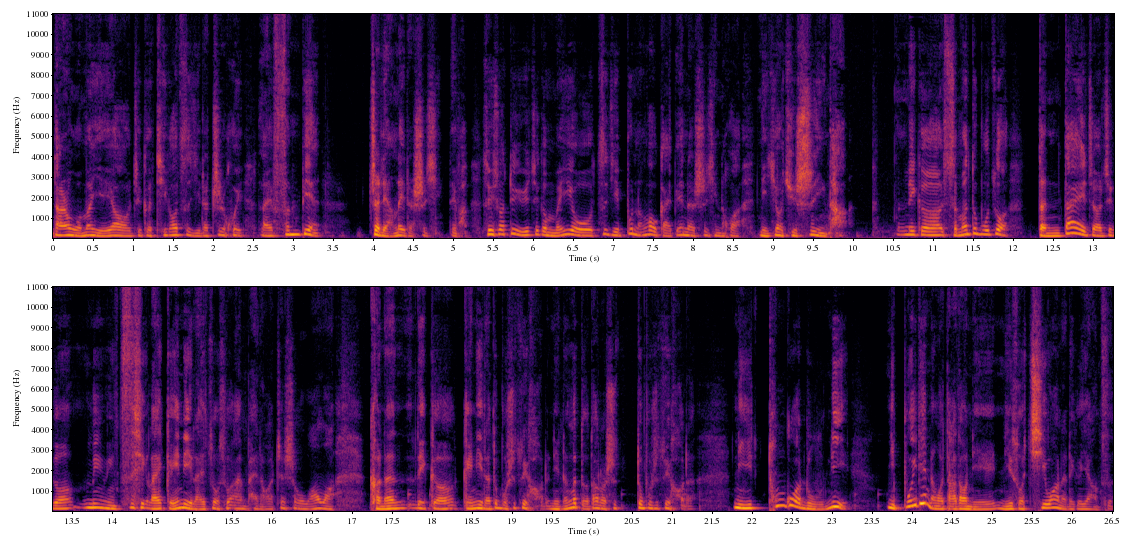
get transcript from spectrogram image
当然，我们也要这个提高自己的智慧来分辨这两类的事情，对吧？所以说，对于这个没有自己不能够改变的事情的话，你就要去适应它。那个什么都不做。等待着这个命运自己来给你来做出安排的话，这时候往往可能那个给你的都不是最好的，你能够得到的是都不是最好的。你通过努力，你不一定能够达到你你所期望的那个样子，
